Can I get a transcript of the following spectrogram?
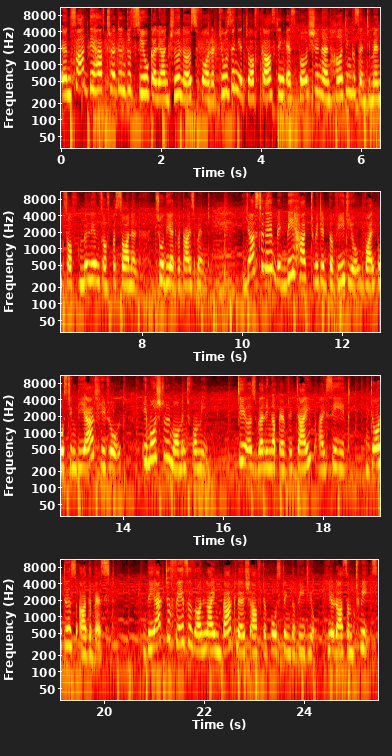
in fact, they have threatened to sue Kalyan Jewelers for accusing it of casting aspersion and hurting the sentiments of millions of personnel through the advertisement. Yesterday, Big B had tweeted the video. While posting the ad, he wrote, Emotional moment for me. Tears welling up every time I see it. Daughters are the best. The actor faces online backlash after posting the video. Here are some tweets.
